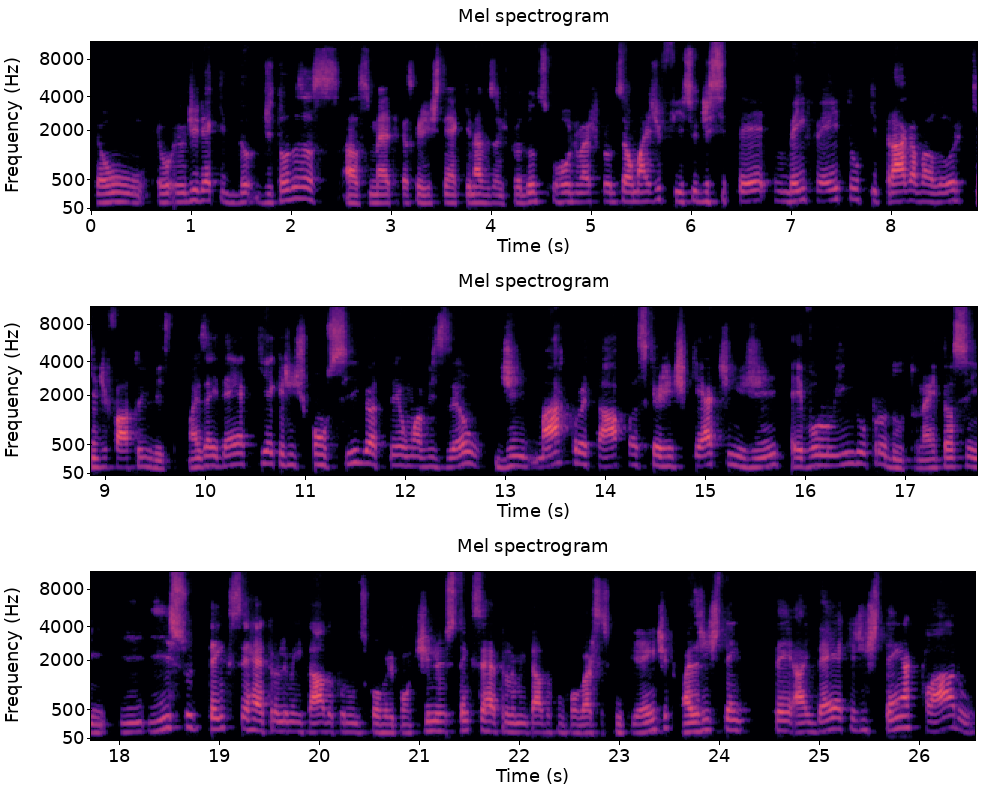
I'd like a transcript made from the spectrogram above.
Então, eu, eu diria que do, de todas as, as, métricas que a gente tem aqui na visão de produtos, o roadmap de produtos é o mais difícil de se ter um bem feito, que traga valor, que de fato invista. Mas a ideia aqui é que a gente consiga ter uma visão de macro etapas que a gente quer atingir evoluindo o produto, né? Então, assim, e, e isso tem que ser retroalimentado por um discovery contínuo, isso tem que ser retroalimentado com conversas com o cliente, mas a gente tem a ideia é que a gente tenha claro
